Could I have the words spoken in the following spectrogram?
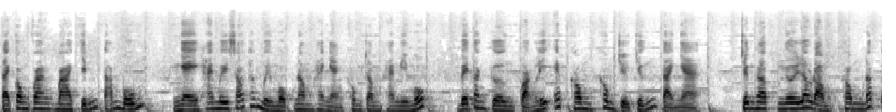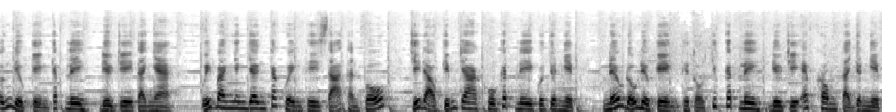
tại công văn 3984 ngày 26 tháng 11 năm 2021 về tăng cường quản lý F0 không triệu chứng tại nhà. Trường hợp người lao động không đáp ứng điều kiện cách ly, điều trị tại nhà, Ủy ban Nhân dân các huyện, thị xã, thành phố chỉ đạo kiểm tra khu cách ly của doanh nghiệp. Nếu đủ điều kiện thì tổ chức cách ly, điều trị F0 tại doanh nghiệp.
